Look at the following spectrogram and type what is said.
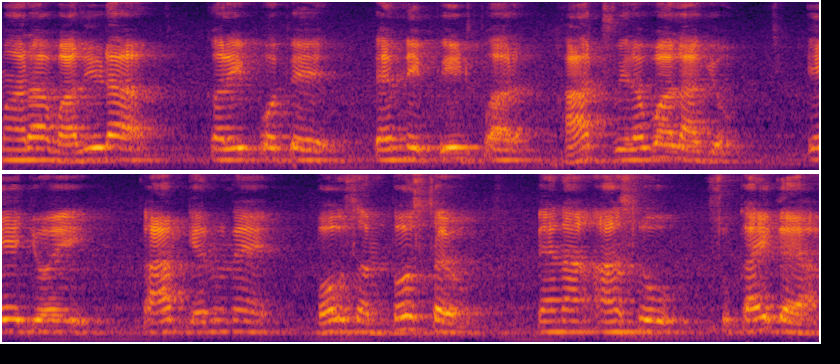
મારા વાલીડા કરી પોતે તેમની પીઠ પર હાથ ફેરવવા લાગ્યો. એ જોઈ કામધેનુને બહુ સંતોષ થયો. તેના આંસુ સુકાઈ ગયા,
